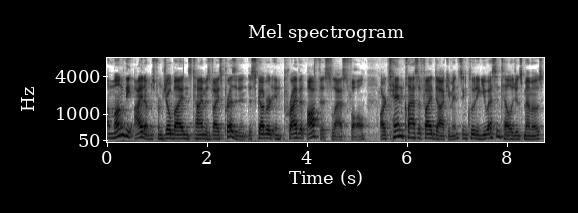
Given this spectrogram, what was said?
among the items from Joe Biden's time as vice president discovered in private office last fall are 10 classified documents, including U.S. intelligence memos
